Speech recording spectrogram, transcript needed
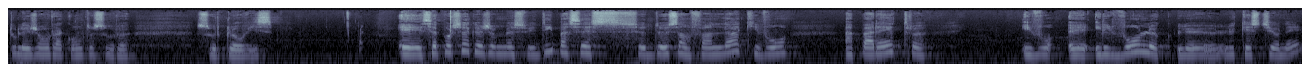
tous les gens racontent sur, sur Clovis. Et c'est pour ça que je me suis dit, bah, c'est ces deux enfants-là qui vont apparaître. Ils vont, ils vont le, questionner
